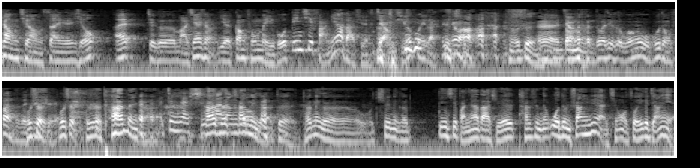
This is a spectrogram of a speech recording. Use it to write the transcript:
锵锵三人行，哎，这个马先生也刚从美国宾夕法尼亚大学 讲学回来，是吧？呃对嗯，讲了很多这个文物古董贩子的不知识。是不是不是，他那个 正在实他差当中他他那个对他那个我去那个宾夕法尼亚大学，他是那沃顿商学院请我做一个讲演，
